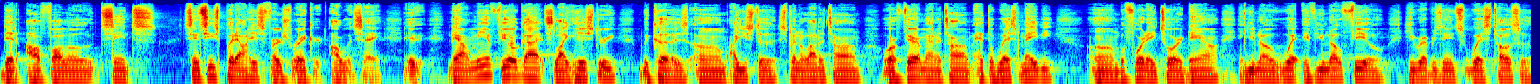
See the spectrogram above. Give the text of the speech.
that I've followed since since he's put out his first record. I would say. It, now, me and Phil got slight history because um, I used to spend a lot of time or a fair amount of time at the West Maybe um, before they tore it down. And you know what? If you know Phil, he represents West Tulsa.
